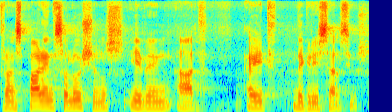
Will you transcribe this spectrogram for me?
transparent solutions even at 8 degrees Celsius.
